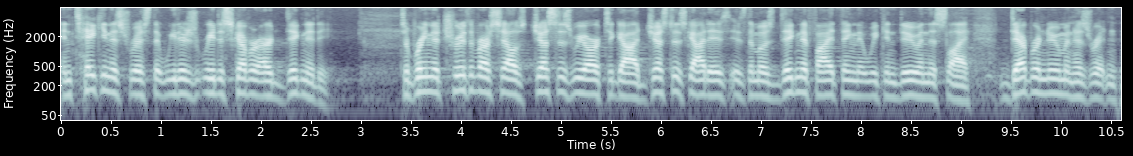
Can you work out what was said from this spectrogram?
in taking this risk, that we rediscover our dignity to bring the truth of ourselves just as we are to God, just as God is, is the most dignified thing that we can do in this life. Deborah Newman has written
